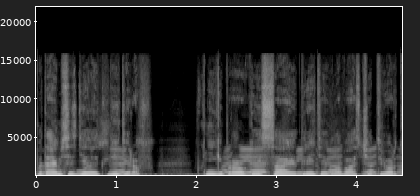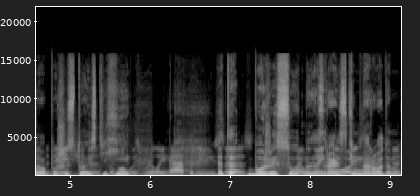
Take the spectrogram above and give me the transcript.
пытаемся сделать лидеров книге пророка Исаия, 3 глава с 4 по 6 стихи. Это Божий суд над израильским народом.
